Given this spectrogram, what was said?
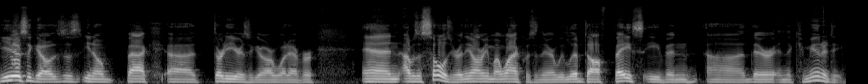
years ago, this is you know back uh, 30 years ago or whatever, and I was a soldier in the army. My wife was in there. We lived off base even uh, there in the community,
